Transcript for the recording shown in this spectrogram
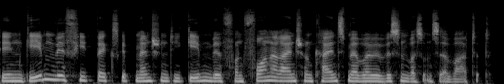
denen geben wir Feedback. Es gibt Menschen, die geben wir von vornherein schon keins mehr, weil wir wissen, was uns erwartet.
